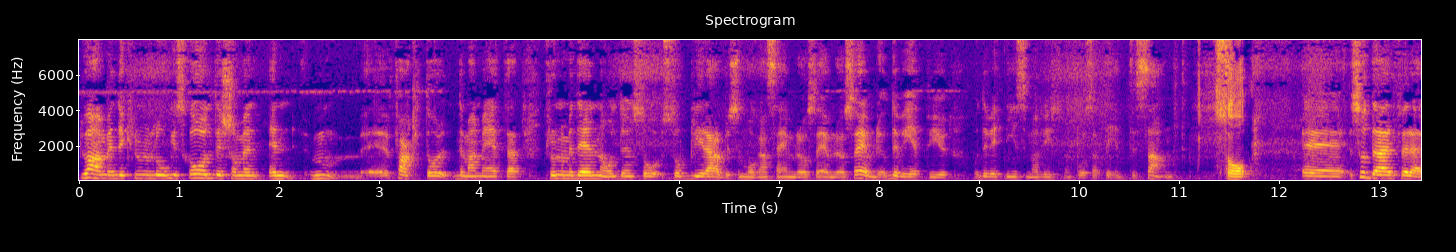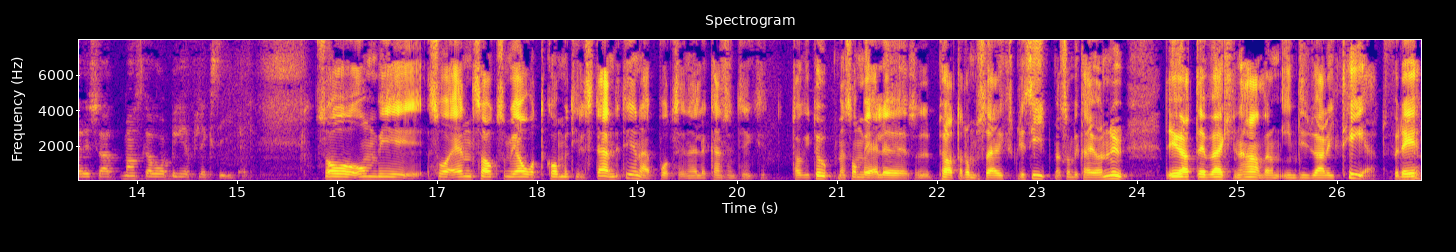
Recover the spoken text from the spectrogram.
du använder kronologisk ålder som en, en mm, faktor där man mäter att från och med den åldern så, så blir arbetsförmågan sämre och sämre och sämre. Och det vet vi ju och det vet ni som har lyssnat på oss att det inte är sant. Så, Eh, så därför är det så att man ska vara mer flexibel. Så, om vi, så en sak som jag återkommer till ständigt i den här podden, eller kanske inte riktigt tagit upp, men som vi eller, pratat om så här explicit, men som vi kan göra nu. Det är ju att det verkligen handlar om individualitet. För det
